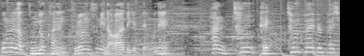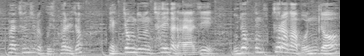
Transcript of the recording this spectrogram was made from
꼬미가 공격하는 그런 순이 나와야 되기 때문에 한 1100, 1888, 1798이죠? 100 정도는 차이가 나야지 무조건 푸테라가 먼저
